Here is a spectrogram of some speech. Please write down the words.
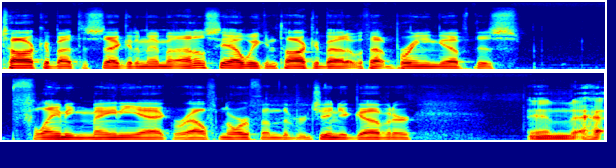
talk about the Second Amendment. I don't see how we can talk about it without bringing up this flaming maniac, Ralph Northam, the Virginia governor. and h-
